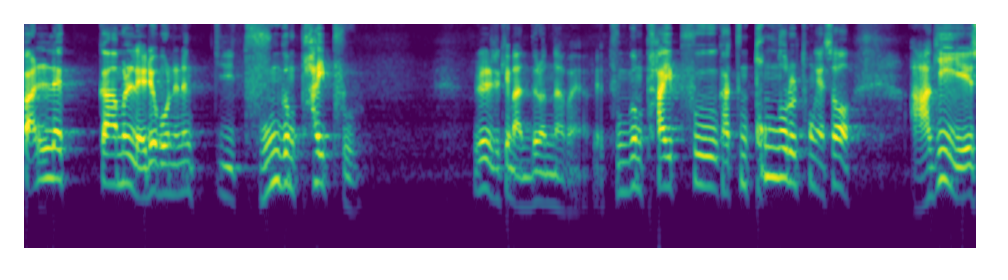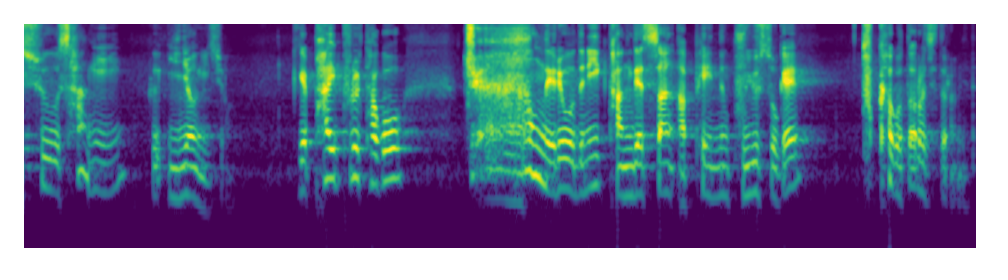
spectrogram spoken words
빨랫감을 내려보내는 이 둥근 파이프를 이렇게 만들었나 봐요. 둥근 파이프 같은 통로를 통해서 아기 예수 상이 그 인형이죠. 그게 파이프를 타고 쭉 내려오더니 강대상 앞에 있는 구유 속에 툭 하고 떨어지더랍니다.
